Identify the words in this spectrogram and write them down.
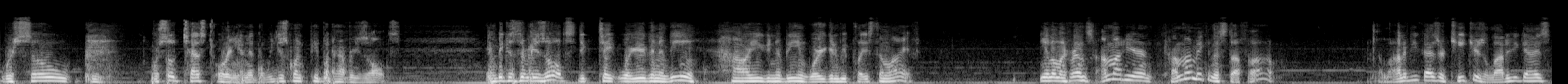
We're so we're so test oriented that we just want people to have results. And because the results dictate where you're going to be, how are you going to be, and where you're going to be placed in life. You know, my friends, I'm not here, I'm not making this stuff up. A lot of you guys are teachers. A lot of you guys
